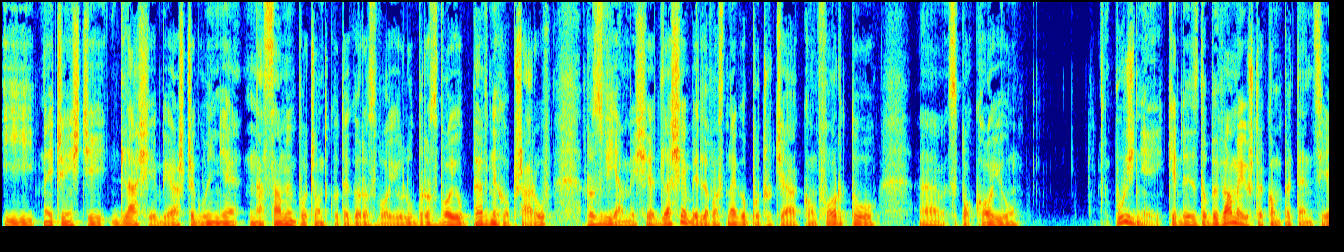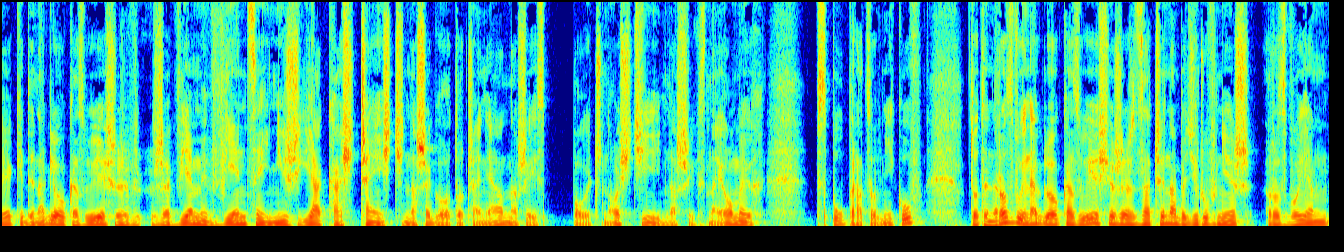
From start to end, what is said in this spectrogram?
i najczęściej dla siebie, a szczególnie na samym początku tego rozwoju lub rozwoju pewnych obszarów, rozwijamy się dla siebie, dla własnego poczucia komfortu, e, spokoju. Później, kiedy zdobywamy już te kompetencje, kiedy nagle okazuje się, że wiemy więcej niż jakaś część naszego otoczenia, naszej społeczności, naszych znajomych, współpracowników, to ten rozwój nagle okazuje się, że zaczyna być również rozwojem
